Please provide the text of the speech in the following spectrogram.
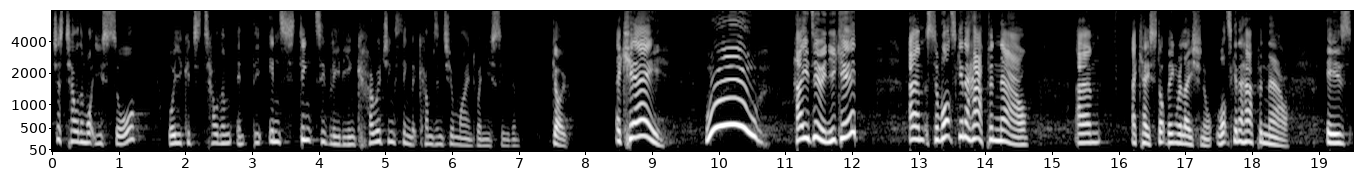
just tell them what you saw, or you could just tell them the, instinctively the encouraging thing that comes into your mind when you see them. Go. Okay. Woo! How you doing? You good? Um, so what's going to happen now? Um, okay, stop being relational. What's going to happen now is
